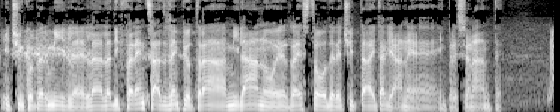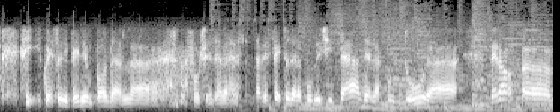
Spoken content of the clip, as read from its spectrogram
i 5 per 1000, la, la differenza ad esempio tra Milano e il resto delle città italiane è impressionante. Sì, questo dipende un po' dalla, forse dalla, dall'effetto della pubblicità, della cultura, però eh,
